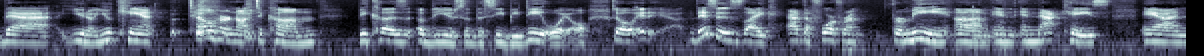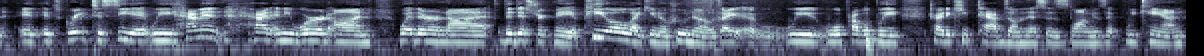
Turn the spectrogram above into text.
that, you know, you can't tell her not to come because of the use of the CBD oil. So it this is like at the forefront for me um, in in that case and it, it's great to see it. We haven't had any word on whether or not the district may appeal. Like you know, who knows? I we will probably try to keep tabs on this as long as we can.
